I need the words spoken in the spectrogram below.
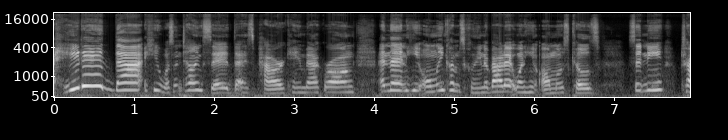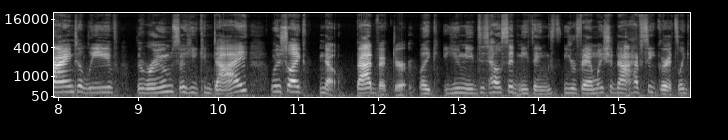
hated that he wasn't telling Sid that his power came back wrong, and then he only comes clean about it when he almost kills Sydney, trying to leave the room so he can die, which, like, no, bad Victor. Like, you need to tell Sydney things. Your family should not have secrets. Like,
